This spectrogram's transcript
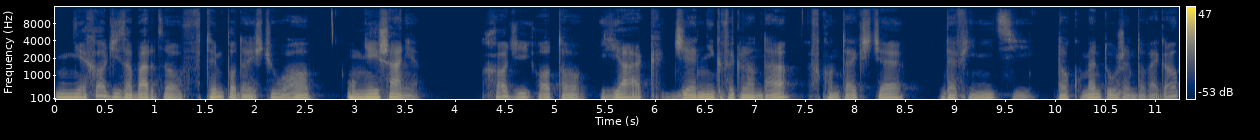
nie chodzi za bardzo w tym podejściu o umniejszanie. Chodzi o to, jak dziennik wygląda w kontekście definicji dokumentu urzędowego,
